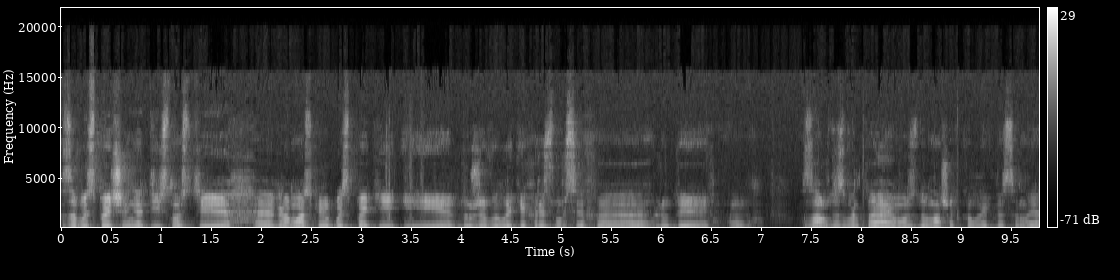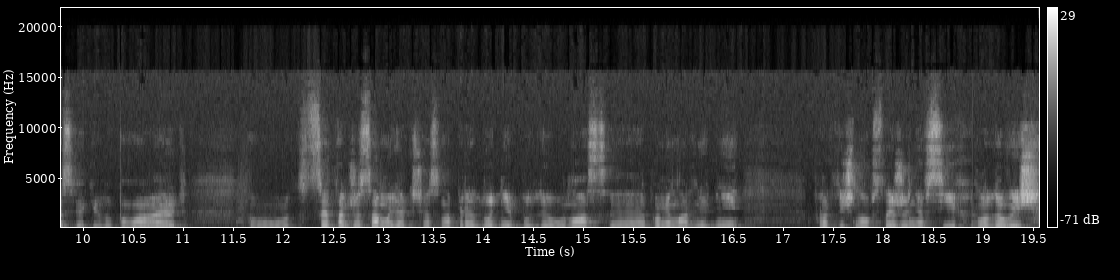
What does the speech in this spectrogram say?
забезпечення дійсності е, громадської безпеки і дуже великих ресурсів е, людей, завжди звертаємось до наших колег ДСНС, які допомагають. От. Це так же само, як зараз напередодні буде у нас е, поминальні дні, практично обстеження всіх кладовищ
